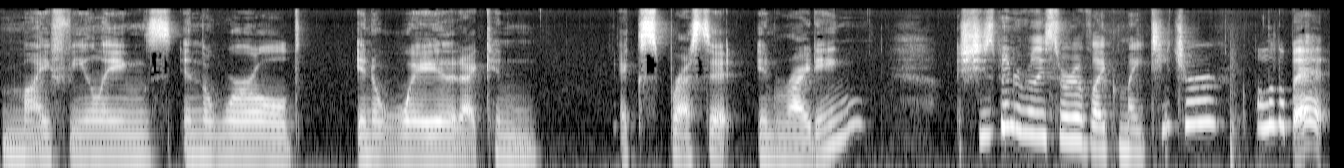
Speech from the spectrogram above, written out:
my feelings in the world in a way that I can express it in writing. She's been really sort of like my teacher a little bit.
